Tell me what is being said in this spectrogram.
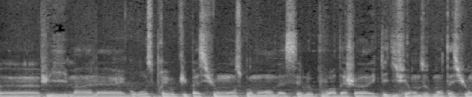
euh, puis ben, la grosse préoccupation en ce moment, ben, c'est le pouvoir d'achat avec les différentes augmentations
